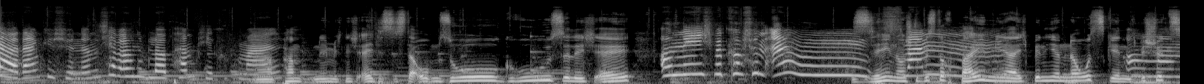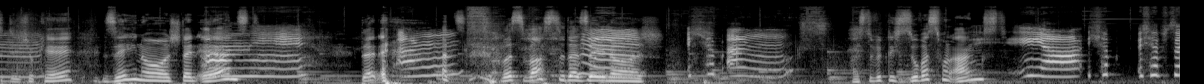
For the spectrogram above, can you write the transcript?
ja, danke schön. Und ich habe auch eine blaue Pump hier, guck mal. Pump nehme ich nicht. Ey, das ist da oben so gruselig, ey. oh nee, ich bekomme schon Angst. Zenosch, du bist doch bei mir. Ich bin hier No-Skin. Ich Oh beschütze Mann. dich, okay? Zenosch, dein Oh Ernst? nee, Dein? Angst. Was machst du da, Zenosch? Ich habe Angst. Hast du wirklich sowas von Angst? Ja, ich habe ich hab sehr,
